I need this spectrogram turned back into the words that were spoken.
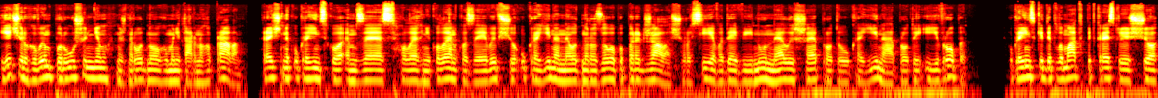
є черговим порушенням міжнародного гуманітарного права. Речник українського МЗС Олег Ніколенко заявив, що Україна неодноразово попереджала, що Росія веде війну не лише проти України, а проти і Європи. Український дипломат підкреслює, що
